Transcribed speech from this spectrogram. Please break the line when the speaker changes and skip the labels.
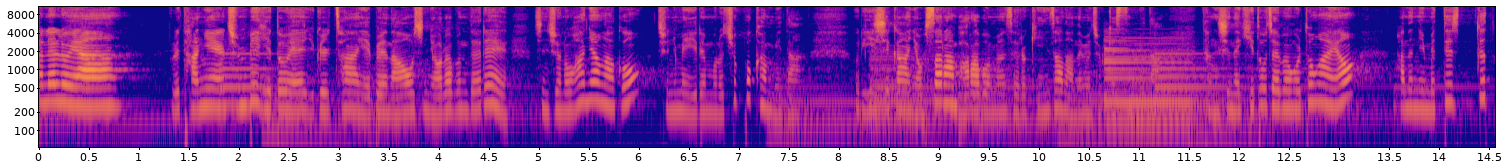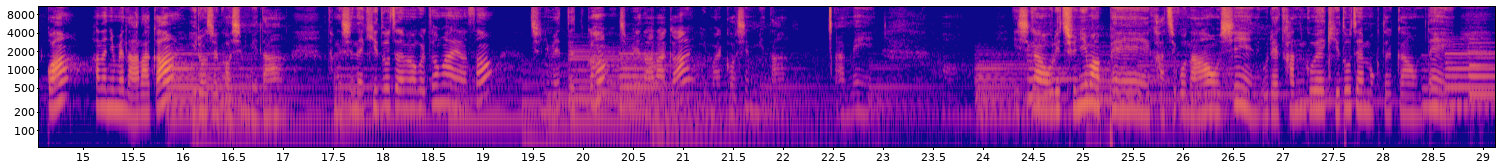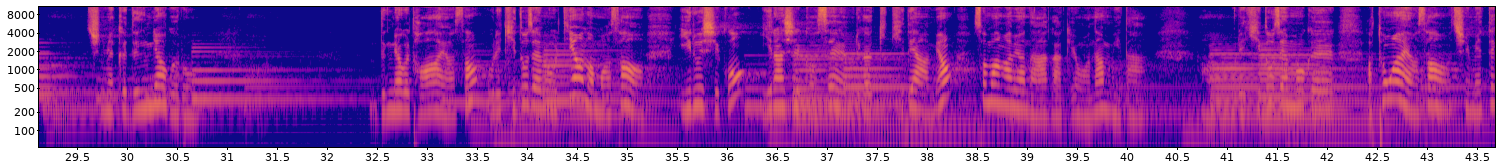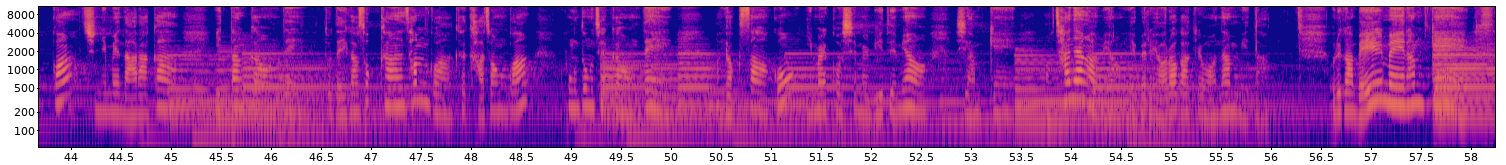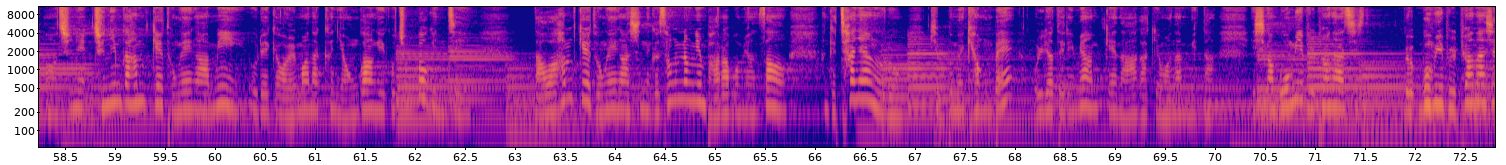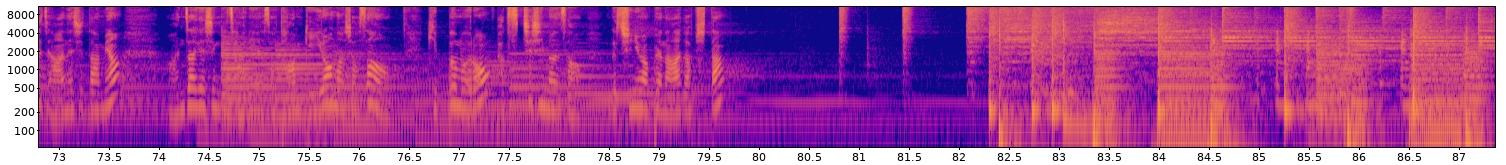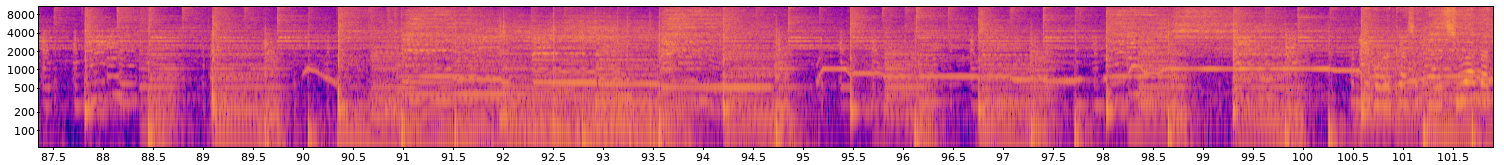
할렐루야. 우리 다니엘 준비 기도회 6일차 예배에 나오신 여러분들을 진심으로 환영하고 주님의 이름으로 축복합니다. 우리 이 시간 옆 사람 바라보면서 이렇게 인사 나누면 좋겠습니다. 당신의 기도 제목을 통하여 하나님의 뜻, 끝과 하나님의 나라가 이루어질 것입니다. 당신의 기도 제목을 통하여서 주님의 뜻과 주님의 나라가 임할 것입니다. 아멘. 어, 이 시간 우리 주님 앞에 가지고 나오신 우리의 간구의 기도 제목들 가운데 어, 주님의 그 능력으로 어, 능력을 더하여서 우리 기도 제목을 뛰어넘어서 이루시고 일하실 것을 우리가 기- 기대하며 소망하며 나아가길 원합니다. 어, 우리 기도 제목을 어, 통하여서 주님의 뜻과 주님의 나라가 이 땅 가운데 또 내가 속한 삶과 그 가정과 공동체 가운데 어, 역사하고 임할 것임을 믿으며 함께 어, 찬양하며 예배를 열어가길 원합니다. 우리가 매일매일 함께 어, 주님, 주님과 함께 동행함이 우리에게 얼마나 큰 영광이고 축복인지 나와 함께 동행하시는 그 성령님 바라보면서 함께 찬양으로 기쁨의 경배 올려드리며 함께 나아가길 원합니다. 이 시간 몸이 불편하시 몸이 불편하시지 않으시다면 어, 앉아 계신 그 자리에서 다 함께 일어나셔서 기쁨으로 박수 치시면서 주님 앞에 나아갑시다.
